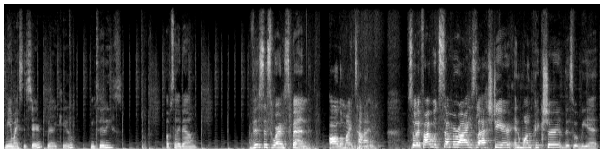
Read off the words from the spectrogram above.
Me and my sister, very cute. And titties, upside down. This is where I spend all of my time. So if I would summarize last year in one picture, this would be it.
